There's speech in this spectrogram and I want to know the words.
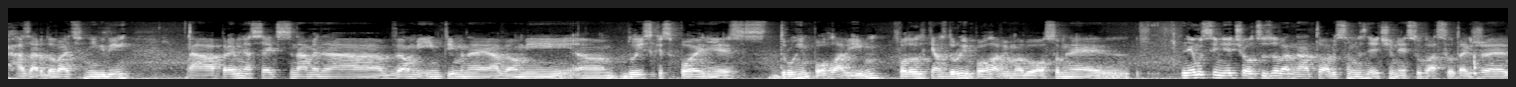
hazardovať nikdy a pre mňa sex znamená veľmi intimné a veľmi uh, blízke spojenie s druhým pohlavím. Podotýkam s druhým pohlavím, lebo osobne nemusím niečo odsudzovať na to, aby som s niečím nesúhlasil. Takže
